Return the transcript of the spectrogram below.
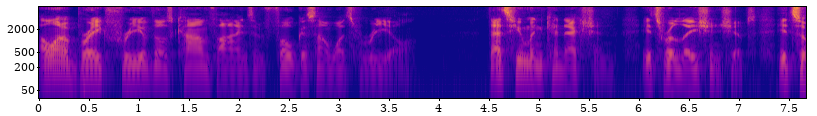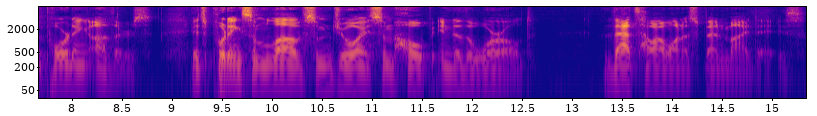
I want to break free of those confines and focus on what's real. That's human connection. It's relationships. It's supporting others. It's putting some love, some joy, some hope into the world. That's how I want to spend my days.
